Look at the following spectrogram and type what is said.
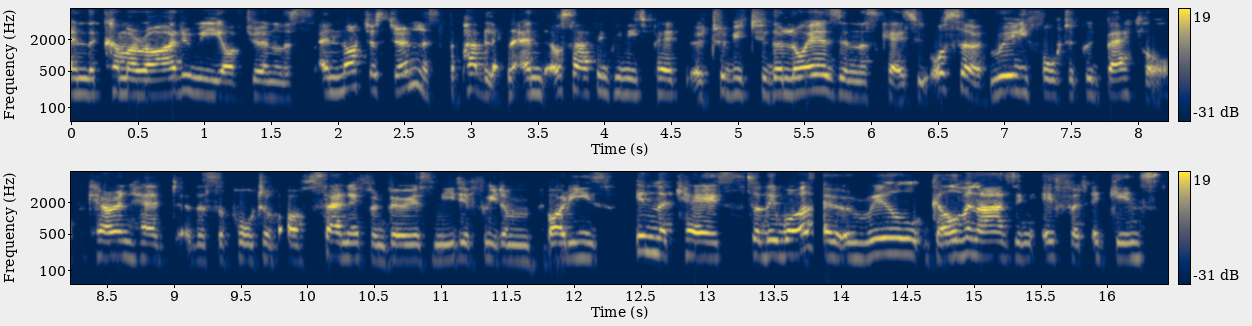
and the camaraderie of journalists, and not just journalists, the public. And also, I think we need to pay a tribute to the lawyers in this case, who also really fought a good battle. Karen had the support of, of SANEF and various media freedom bodies in the case. So there was a real galvanizing effort against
